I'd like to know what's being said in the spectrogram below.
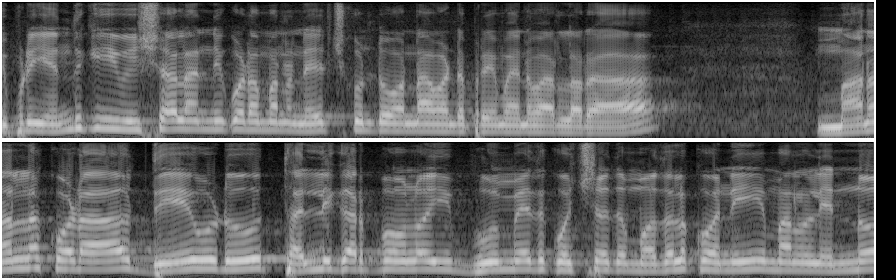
ఇప్పుడు ఎందుకు ఈ విషయాలన్నీ కూడా మనం నేర్చుకుంటూ ఉన్నామంటే ప్రేమైన వాళ్ళరా మనల్ని కూడా దేవుడు తల్లి గర్భంలో ఈ భూమి మీదకి వచ్చినది మొదలుకొని మనల్ని ఎన్నో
